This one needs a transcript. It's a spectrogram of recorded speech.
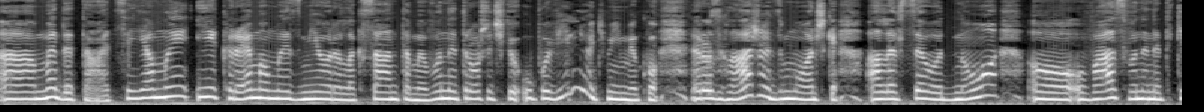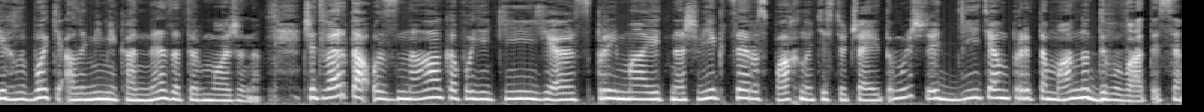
Е, Медитаціями і кремами з міорелаксантами. Вони трошечки уповільнюють міміку, розглажують зморшки, але все одно о, у вас вони не такі глибокі, але міміка не заторможена. Четверта ознака, по якій е, сприймають наш вік, це розпахнутість очей, тому що дітям притаманно дивуватися.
